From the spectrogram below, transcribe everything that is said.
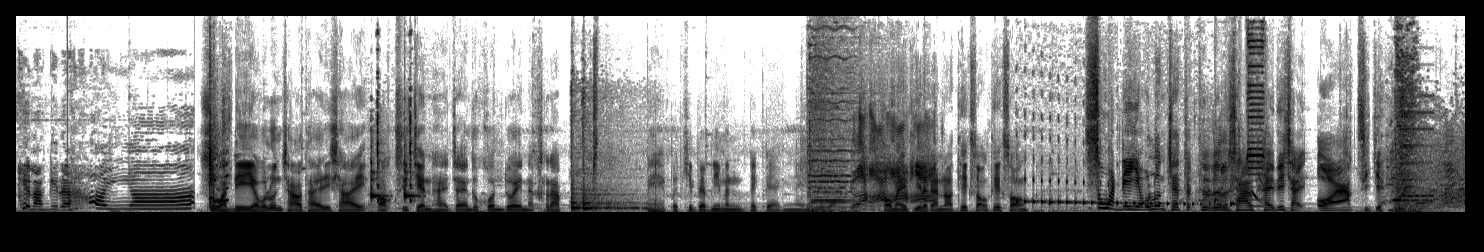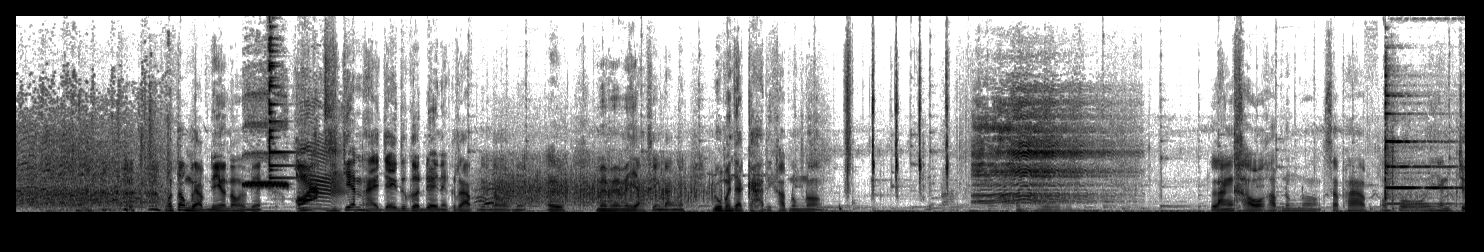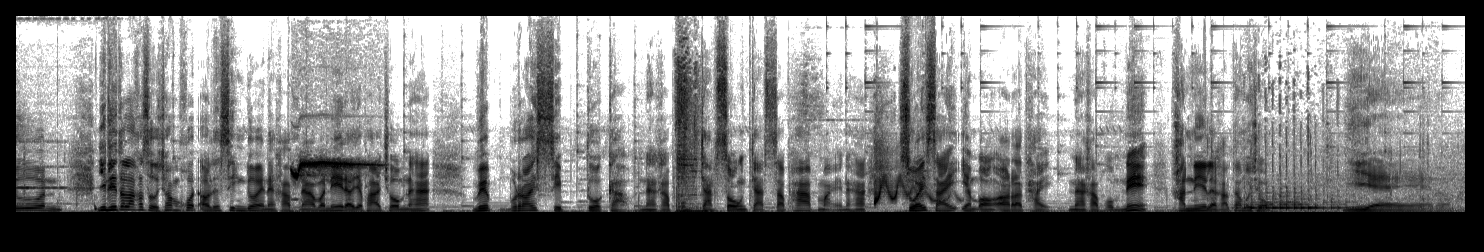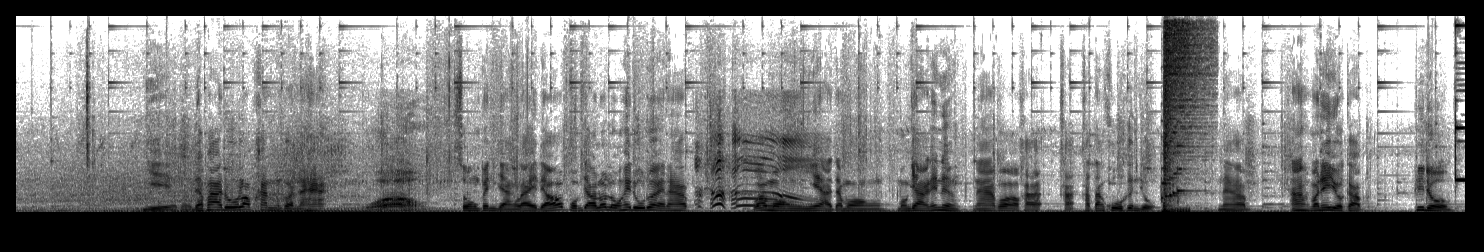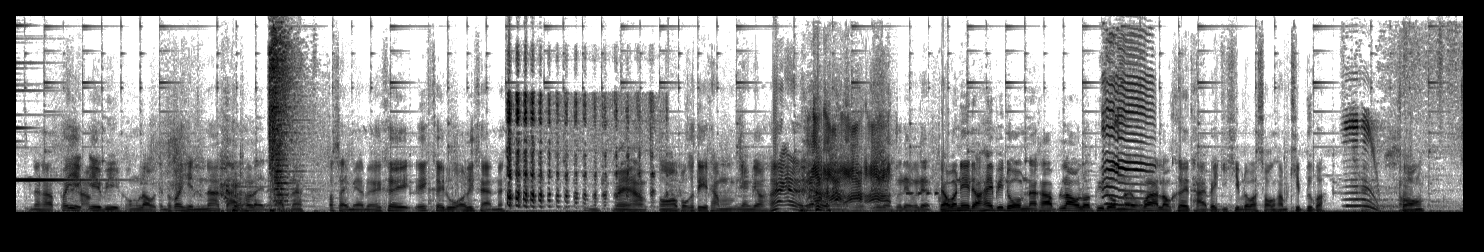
Can I get a higher? สวัสดีเยาวรุ่นชาวไทยที่ใช้ออกซิเจนหายใจทุกคนด้วยนะครับแหมเปิดคลิปแบบนี้มันแปลกๆยังไงไม่รู้อะเอาใหม่อีกทีแล้วกันเนาะเทคสองเทคสองสวัสดีเยาวรุ่นชาวชาวไทยที่ใช้ออกซิเจน มันต้องแบบนี้มันต้องแบบนี้ออกซิเจนหายใจทุกคนด้วยนะครับเนี่ยต้องแบบนี้เออไม่ไม่ไม่อยากเสียงดังไงดูบรรยากาศดิครับน้องๆโอ้โห หลังเขาครับน้องๆสภาพ โอ้โหยังจูน ยินดีต้อนรับเข้าสู่ช่องโคตรเอาเลสซิ่งด้วยนะครับนะวันนี้เดี๋ยวจะพาชมนะฮะ เว็บร้อยสิบตัวเก่านะครับผมจัดทรงจัดสภาพใหม่นะฮะ สวยใสเอี่ยมอ่องอรไทยนะครับผมนี่ คันนี้เลยครับท่านผู้ชม เย่เลยเย่เลยเดี๋ยวพาดูรอบคันก่อนนะฮะว้าวทรงเป็นอย่างไร เดี๋ยวผมจะเอารถลงให้ดูด้วยนะครับ ว่ามองอย่างนี้อาจจะมองมองยากนิดนึงนะฮะเพราะว่าขาขาขาตั้งคู่ขึ้นอยู่นะครับ อะวันนี้อยู่กับพี่โดมนะครับพระเอกครับ เอวีของเราแต่ไม่ค่อยเห็นหน้าตาเท่าไหร่นะครับนะเขาใส่แมสเลยเคยเคยดูออลิแฟนไหมไม่ครับ อ๋อปกติทำอย่างเดียวเฮ้ยเพื่อนเพื่อนเพื่อนเดี๋ยววันนี้เดี๋ยวให้พี่โดมนะครับเล่ารถพี่โดมหน่อยเพราะว่าเราเคยถ่ายไปกี่คลิปแล้วว่าสองสามคลิปหรือเปล่าสอง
